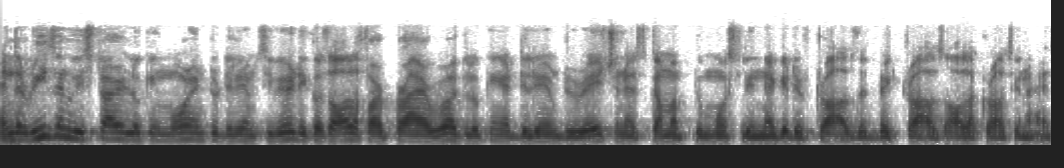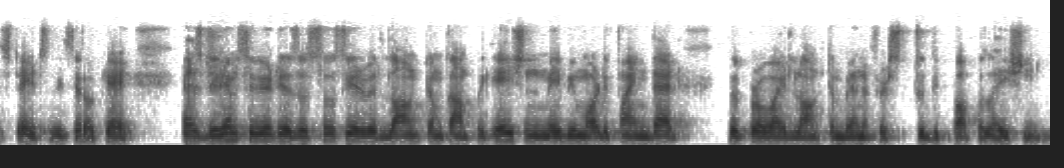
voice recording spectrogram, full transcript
And the reason we started looking more into delirium severity, because all of our prior work looking at delirium duration has come up to mostly negative trials with big trials all across the United States. We said, okay, as delirium severity is associated with long-term complications, maybe modifying that will provide long-term benefits to the population.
